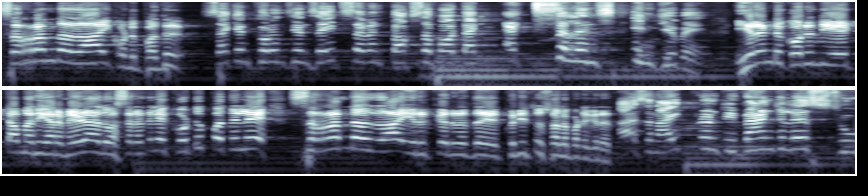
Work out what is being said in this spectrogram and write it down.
சிறந்ததாய் கொடுப்பது Second Corinthians 8 7 talks about that excellence in giving. இரண்டு கொரிந்தி எட்டாம் அதிகாரம் ஏழாவது வசனத்திலே கொடுப்பதிலே சிறந்ததாய் இருக்கிறது குறித்து சொல்லப்படுகிறது As an itinerant evangelist who,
